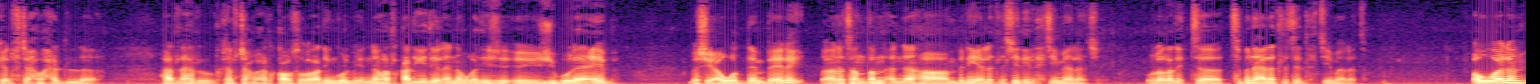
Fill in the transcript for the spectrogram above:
كنفتح واحد ال... هاد هاد كنفتح واحد القوس ولا غادي نقول بان هاد القضية ديال أنهم غادي يجيبوا لاعب باش يعوض ديمبيلي أنا تنظن أنها مبنية على ثلاثة ديال الاحتمالات. ولا غادي تبنى على ثلاثة الاحتمالات. اولا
